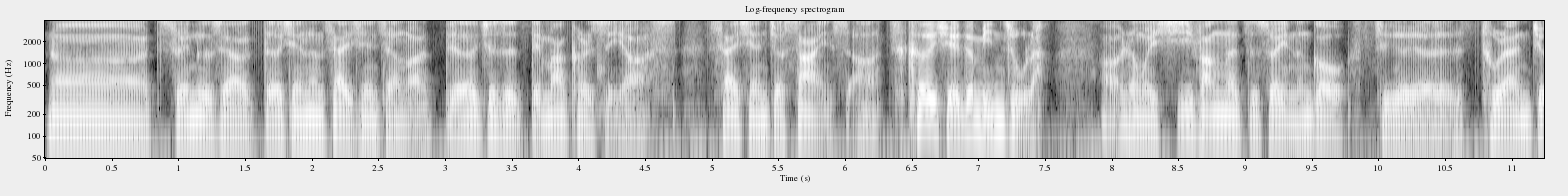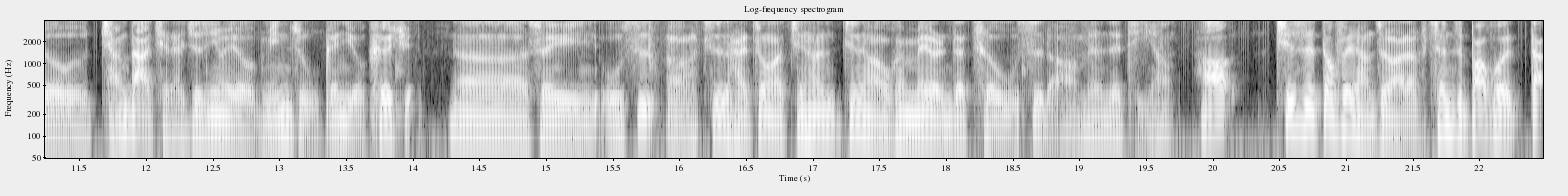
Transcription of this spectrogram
那所以那个时候要德先生、赛先生啊，德就是 democracy 啊，赛先生就 science 啊，科学跟民主了。啊，认为西方呢之所以能够这个突然就强大起来，就是因为有民主跟有科学。那所以五四啊，其实还重要。今天今天好，我看没有人在扯五四了啊，没有人在提哈。好，其实都非常重要的，甚至包括大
